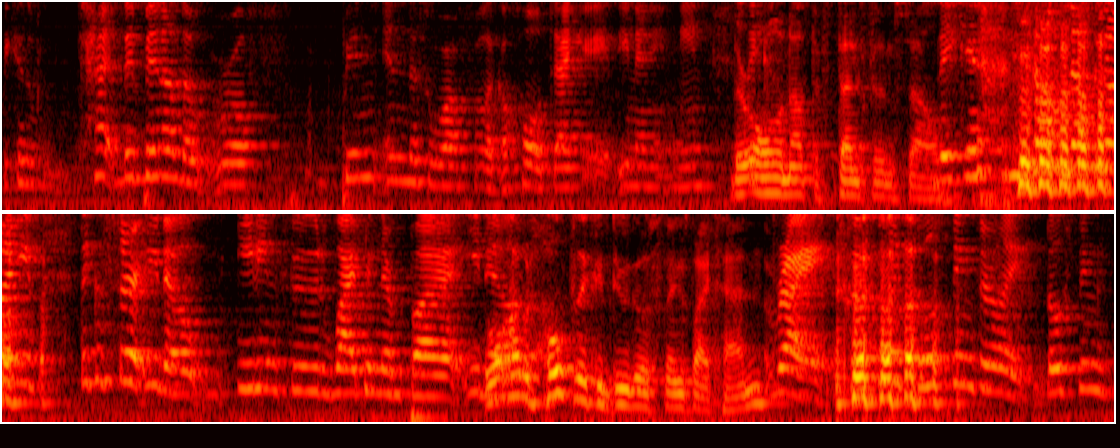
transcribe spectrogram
because te- they've been on the world, been in this world for like a whole decade. You know what I mean? They're They old enough to fend for themselves. They can no, no, no. I mean, they can start, you know, eating food, wiping their butt. You know, well, I would hope they could do those things by 10. Right. So like those things are like those things.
